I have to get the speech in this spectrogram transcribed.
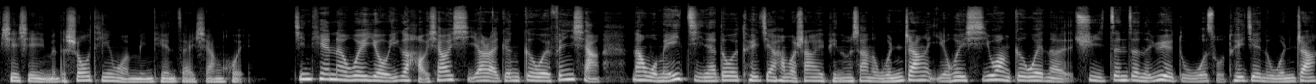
谢谢你。你们的收听，我们明天再相会。今天呢，我也有一个好消息要来跟各位分享。那我每一集呢，都会推荐《哈佛商业评论》上的文章，也会希望各位呢去真正的阅读我所推荐的文章。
